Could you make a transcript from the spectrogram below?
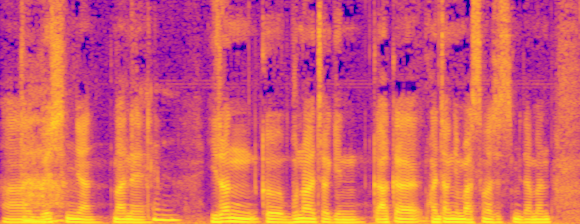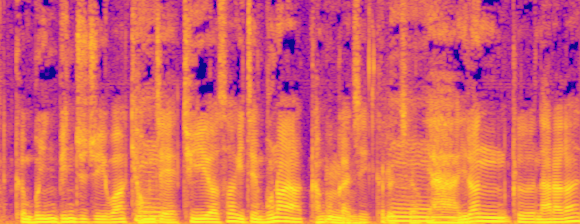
아, 몇십 년 만에 좀. 이런 그 문화적인 그 아까 관장님 말씀하셨습니다만 그 민- 민주주의와 경제 네. 뒤이어서 이제 문화 강국까지 그렇죠. 네. 야 이런 그 나라가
